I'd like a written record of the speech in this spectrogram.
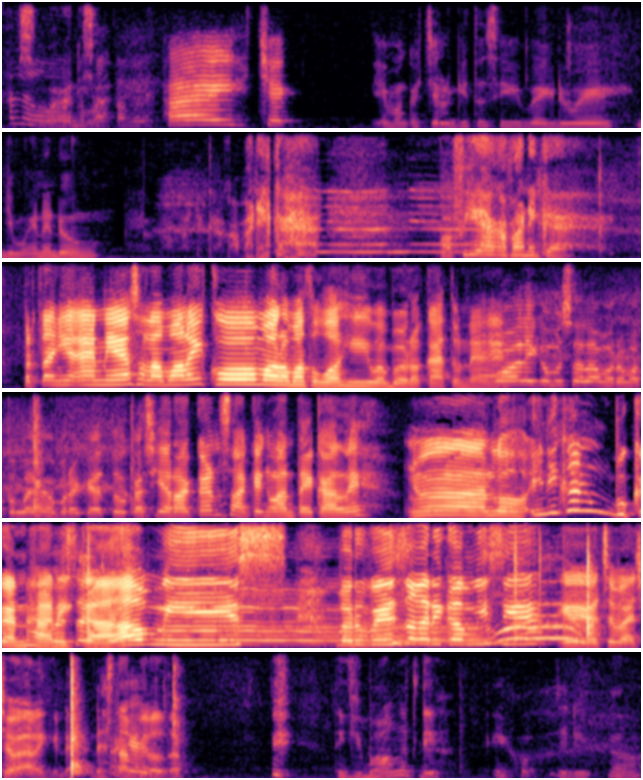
Halo, Subhanallah. disapa boleh. Hai, cek. Emang kecil gitu sih by the way. Gimana dong? Kapan nikah? Mbak Via kapan nikah? Pertanyaannya, Assalamualaikum warahmatullahi wabarakatuh. Nah, Waalaikumsalam warahmatullahi wabarakatuh. Kasiarakan saking lantai kaleh. Nah, loh, ini kan bukan hari Besok Kamis. jemput. Baru besok hari Kamis ya. Iya, iya, coba coba lagi udah, udah stabil tuh. Ih, tinggi banget dia. Ih kok jadi nggak?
